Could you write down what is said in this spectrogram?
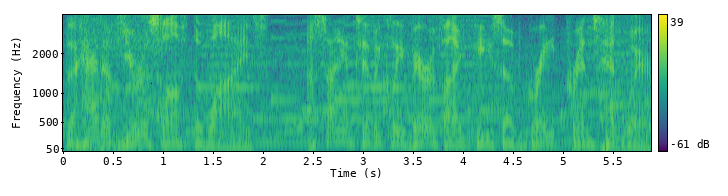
the hat of Yaroslav the Wise, a scientifically verified piece of great prince headwear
